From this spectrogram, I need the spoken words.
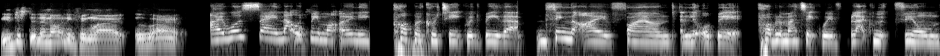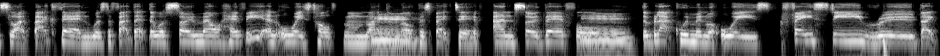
You just didn't know anything. Like it was like I was saying that would be my only proper critique would be that the thing that I found a little bit problematic with black films like back then was the fact that they were so male heavy and always told from like the Mm. male perspective and so therefore mm, the black women were always feisty rude like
